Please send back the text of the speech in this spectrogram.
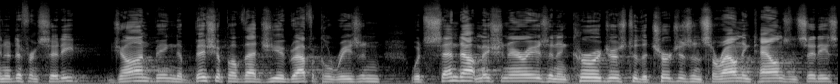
in a different city. John, being the bishop of that geographical region, would send out missionaries and encouragers to the churches in surrounding towns and cities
